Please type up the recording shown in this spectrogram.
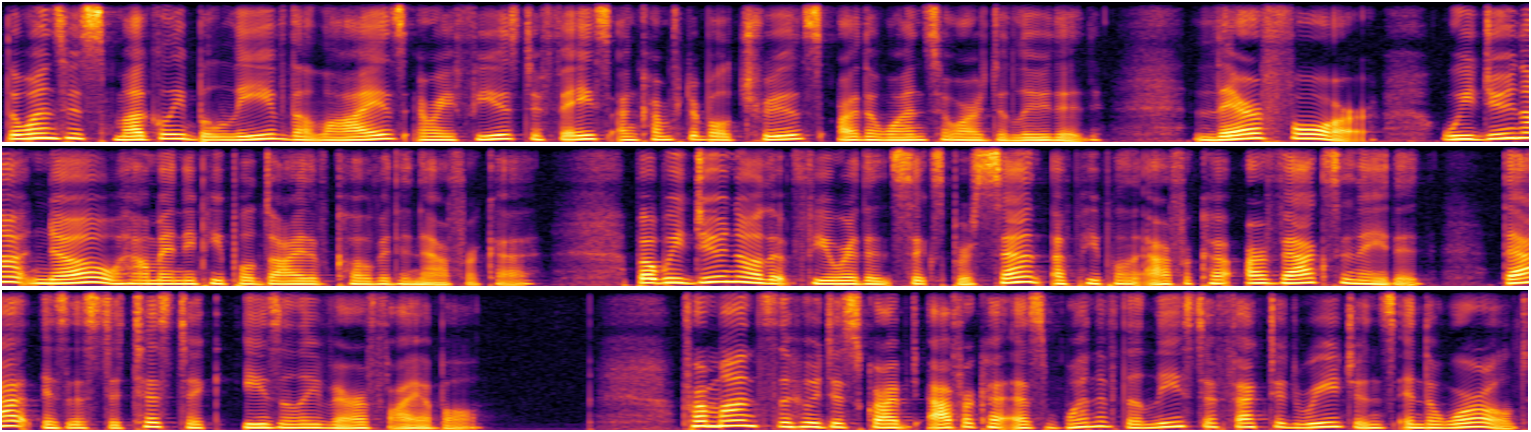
The ones who smugly believe the lies and refuse to face uncomfortable truths are the ones who are deluded. Therefore, we do not know how many people died of COVID in Africa, but we do know that fewer than 6% of people in Africa are vaccinated. That is a statistic easily verifiable. For months, the WHO described Africa as one of the least affected regions in the world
